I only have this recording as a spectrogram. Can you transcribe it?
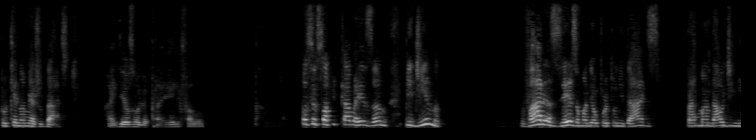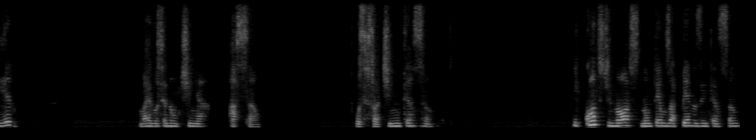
Por que não me ajudaste? Aí Deus olhou para ele e falou: Você só ficava rezando, pedindo. Várias vezes eu mandei oportunidades para mandar o dinheiro. Mas você não tinha ação. Você só tinha intenção. E quantos de nós não temos apenas intenção?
